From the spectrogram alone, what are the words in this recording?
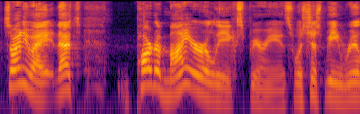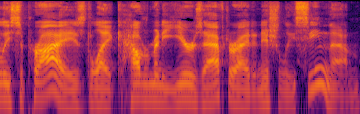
So anyway, that's part of my early experience was just being really surprised like however many years after I'd initially seen them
